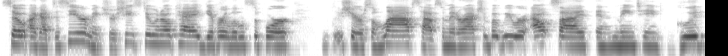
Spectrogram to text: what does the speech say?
So i got to see her make sure she's doing okay give her a little support share some laughs have some interaction but we were outside and maintained good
